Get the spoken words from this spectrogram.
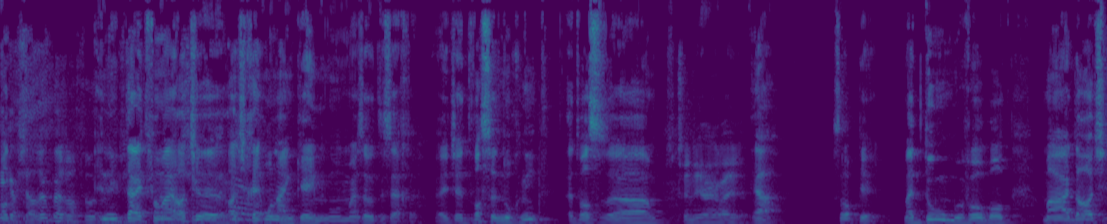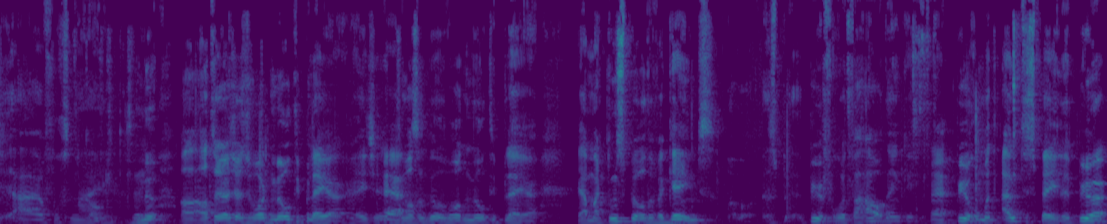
Ik heb zelfs ook best wel veel In die tijd van mij had je, had je geen online gaming, om het maar zo te zeggen. Weet je, het was er nog niet. Het was, eh, 20 jaar geleden. ja, snap je? Met Doom bijvoorbeeld. Maar dan had je, ja, volgens mij, had je het woord multiplayer, weet je? Ja. Toen was het woord multiplayer. Ja, maar toen speelden we games, puur voor het verhaal, denk ik. Ja. Puur om het uit te spelen. Puur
